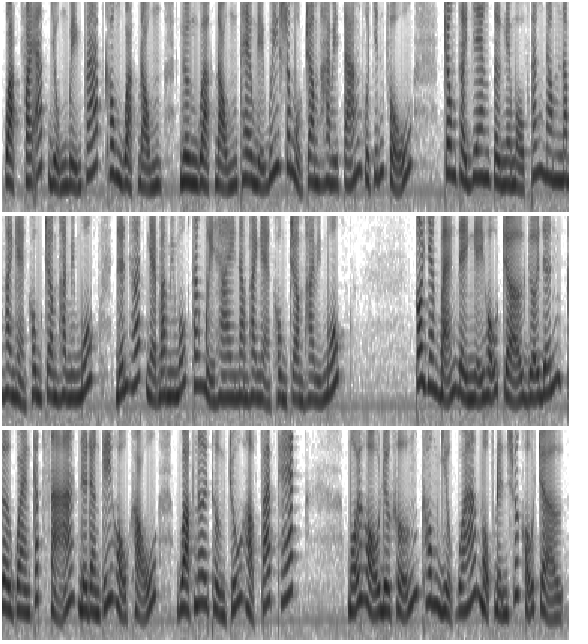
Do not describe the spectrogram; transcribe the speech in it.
hoặc phải áp dụng biện pháp không hoạt động, ngừng hoạt động theo nghị quyết số 128 của Chính phủ trong thời gian từ ngày 1 tháng 5 năm 2021 đến hết ngày 31 tháng 12 năm 2021. Có văn bản đề nghị hỗ trợ gửi đến cơ quan cấp xã nơi đăng ký hộ khẩu hoặc nơi thường trú hợp pháp khác. Mỗi hộ được hưởng không vượt quá một định suất hỗ trợ –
